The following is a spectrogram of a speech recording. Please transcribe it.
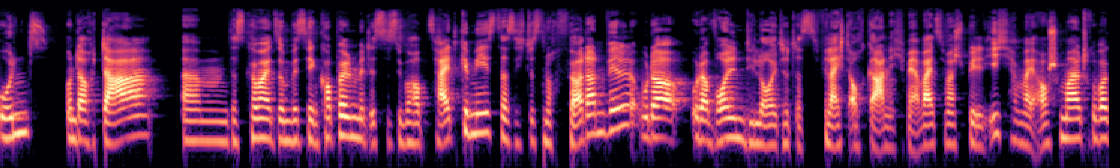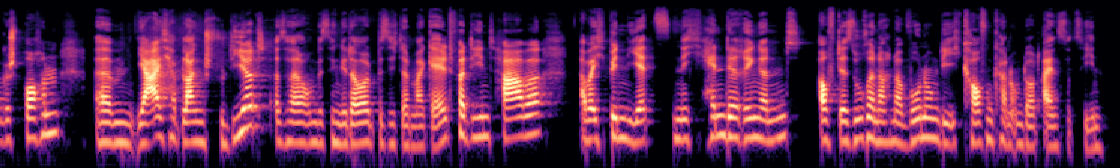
Und, und auch da ähm, das können wir jetzt so ein bisschen koppeln mit, ist es überhaupt zeitgemäß, dass ich das noch fördern will oder, oder wollen die Leute das vielleicht auch gar nicht mehr? Weil zum Beispiel ich, haben wir ja auch schon mal drüber gesprochen, ähm, ja, ich habe lange studiert, also hat auch ein bisschen gedauert, bis ich dann mal Geld verdient habe, aber ich bin jetzt nicht händeringend auf der Suche nach einer Wohnung, die ich kaufen kann, um dort einzuziehen.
